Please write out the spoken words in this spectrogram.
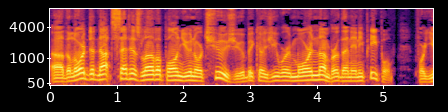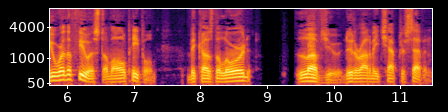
uh, The Lord did not set his love upon you nor choose you because you were more in number than any people, for you were the fewest of all people, because the Lord loved you. Deuteronomy chapter 7.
